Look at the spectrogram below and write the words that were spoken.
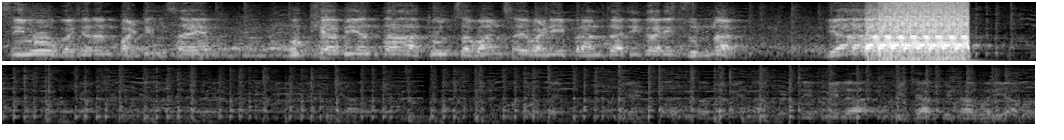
सीओ गजानन पाटील साहेब मुख्य अभियंता अतुल चव्हाण साहेब आणि प्रांताधिकारी जुन्नर या विचारपीठावर यावं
